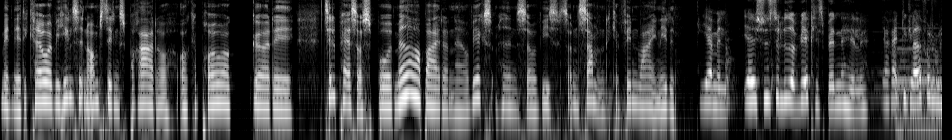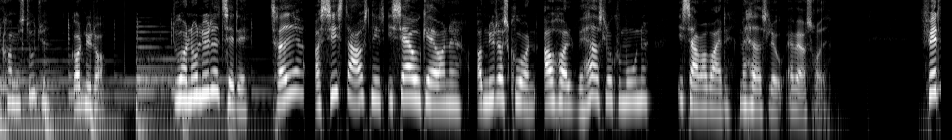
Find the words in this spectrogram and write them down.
Men øh, det kræver, at vi hele tiden er omstillingsparate og, og kan prøve at gøre det, tilpasse os både medarbejderne og virksomheden, så vi sådan sammen kan finde vejen i det. Jamen, jeg synes, det lyder virkelig spændende, Helle. Jeg er rigtig glad for, at du vil komme i studiet. Godt nytår. Du har nu lyttet til det tredje og sidste afsnit i særudgaverne om nytårskuren afholdt ved Haderslev Kommune i samarbejde med Haderslev Erhvervsråd. Fedt,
